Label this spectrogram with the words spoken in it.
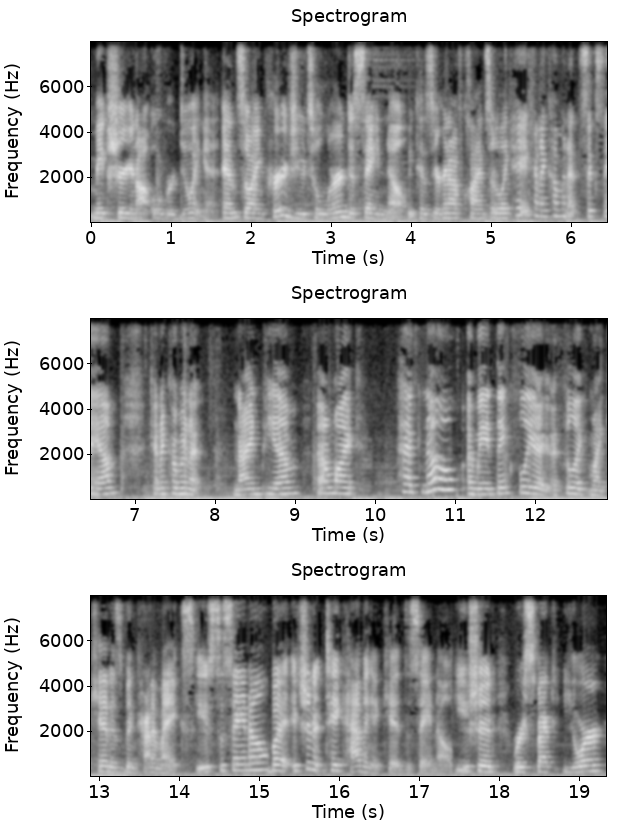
make sure you're not overdoing it. And so I encourage you to learn to say no because you're gonna have clients that are like, hey, can I come in at 6 a.m.? Can I come in at 9 p.m.? And I'm like, Heck no. I mean, thankfully, I, I, feel like my kid has been kind of my excuse to say no, but it shouldn't take having a kid to say no. You should respect your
